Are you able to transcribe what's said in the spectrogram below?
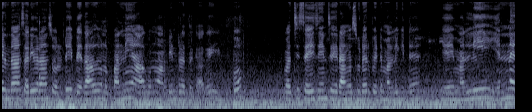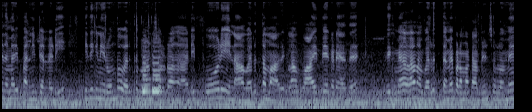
இருந்தால் சரி வரான்னு சொல்லிட்டு இப்போ ஏதாவது ஒன்று பண்ணியே ஆகணும் அப்படின்றதுக்காக இப்போது வச்சு செய் செய்ன்னு செய்கிறாங்க சுடர் போயிட்டு மல்லிக்கிட்ட ஏய் மல்லி என்ன இந்த மாதிரி பண்ணிட்டல்லடி? இதுக்கு நீ ரொம்ப வருத்தப்படான்னு சொல்கிறாங்க அடி போடி நான் வருத்தமா? அதுக்கெலாம் வாய்ப்பே கிடையாது. இதுக்கு மேலெலாம் நான் வருத்தமே படமாட்டேன் அப்படின்னு சொல்லவுமே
